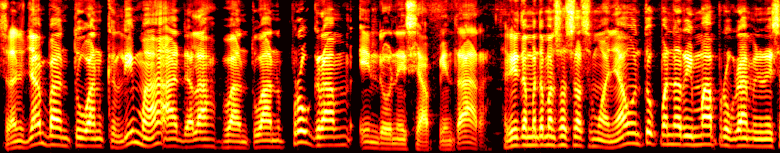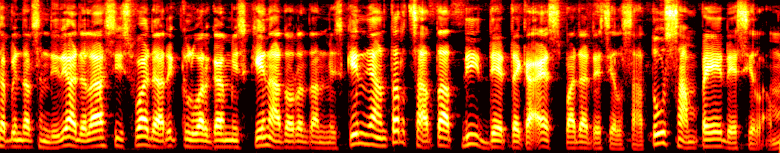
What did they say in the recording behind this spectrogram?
Selanjutnya bantuan kelima adalah bantuan program Indonesia Pintar. Jadi teman-teman sosial semuanya untuk menerima program Indonesia Pintar sendiri adalah siswa dari keluarga miskin atau rentan miskin yang tercatat di DTKS pada desil 1 sampai desil 4.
